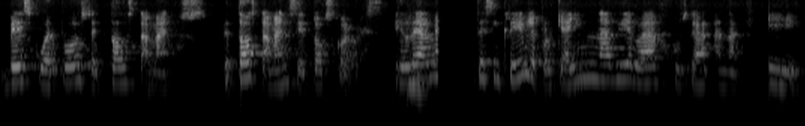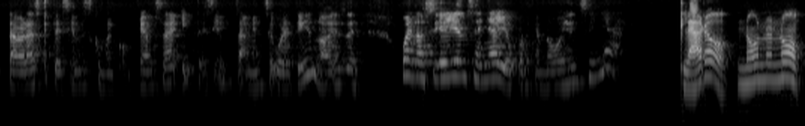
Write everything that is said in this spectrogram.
ves cuerpos de todos tamaños, de todos tamaños y de todos colores. Y mm. realmente es increíble porque ahí nadie va a juzgar a nadie. Y la verdad es que te sientes como en confianza y te sientes también segura de ti, ¿no? Es de, bueno, si ella enseña yo, porque no voy a enseñar? Claro, no, no, no.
